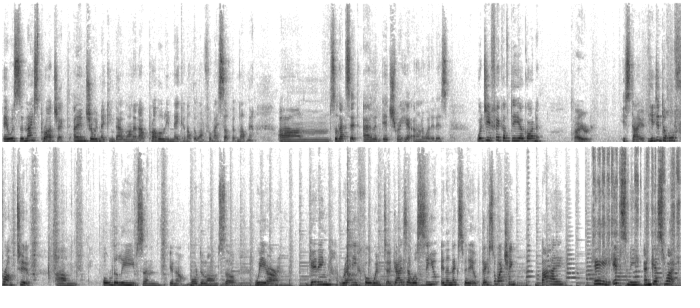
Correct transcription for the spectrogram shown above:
it was a nice project. I enjoyed making that one and I'll probably make another one for myself, but not now. Um, so that's it. I have an itch right here. I don't know what it is. What do you think of the garden? Tired. He's tired. He did the whole front too. Um, all the leaves and, you know, more the lawn. So we are getting ready for winter. Guys, I will see you in the next video. Thanks for watching. Bye. Hey, it's me, and guess what?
